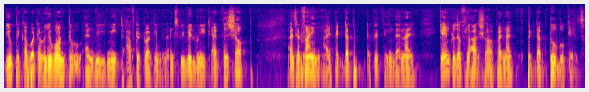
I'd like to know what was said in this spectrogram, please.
You pick up whatever you want to, and we meet after 20 minutes. We will meet at this shop. I said, Fine. I picked up everything. Then I came to the flower shop and I picked up two bouquets.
